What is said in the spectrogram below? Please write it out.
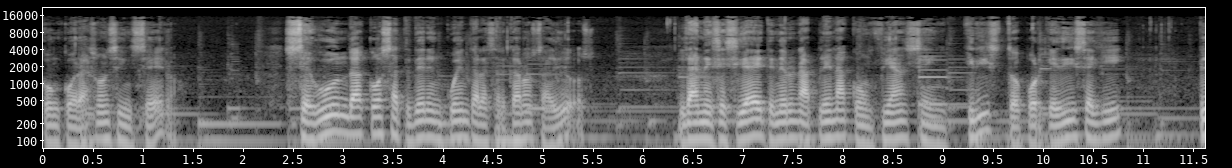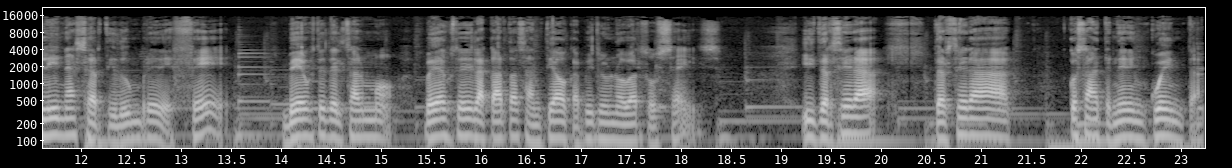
con corazón sincero. Segunda cosa a tener en cuenta al acercarnos a Dios la necesidad de tener una plena confianza en Cristo, porque dice allí plena certidumbre de fe. Vea usted el Salmo, vea usted la carta a Santiago capítulo 1 verso 6. Y tercera, tercera cosa a tener en cuenta,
